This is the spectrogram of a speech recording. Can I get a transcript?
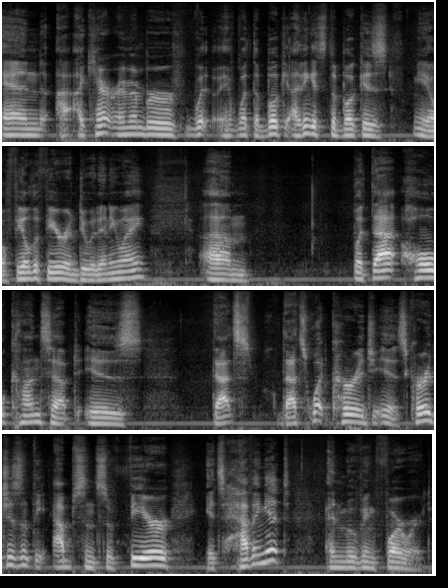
and I, I, can't remember what what the book. I think it's the book is you know feel the fear and do it anyway. Um, but that whole concept is that's that's what courage is. Courage isn't the absence of fear; it's having it and moving forward.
